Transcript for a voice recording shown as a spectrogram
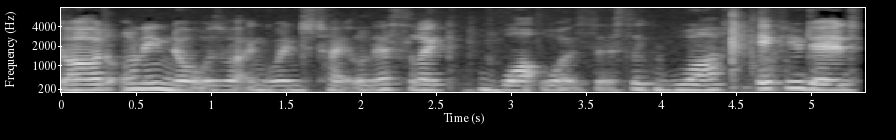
God only knows what I'm going to title this. Like, what was this? Like, what? If you did,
